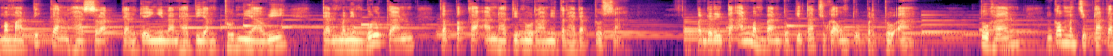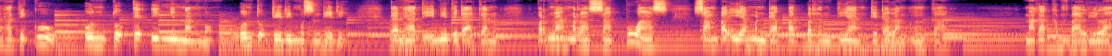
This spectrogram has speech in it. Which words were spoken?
mematikan hasrat dan keinginan hati yang duniawi dan menimbulkan kepekaan hati nurani terhadap dosa. Penderitaan membantu kita juga untuk berdoa. Tuhan, Engkau menciptakan hatiku untuk keinginanmu, untuk dirimu sendiri dan hati ini tidak akan pernah merasa puas sampai ia mendapat perhentian di dalam engkau. Maka kembalilah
